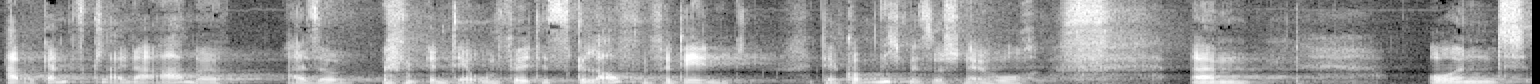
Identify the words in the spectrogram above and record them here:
aber ganz kleine Arme. Also, wenn der umfällt, ist es gelaufen für den. Der kommt nicht mehr so schnell hoch. Ähm, und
